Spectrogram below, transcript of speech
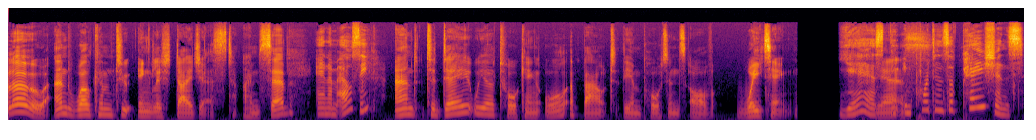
Hello, and welcome to English Digest. I'm Seb. And I'm Elsie. And today we are talking all about the importance of waiting. Yes, Yes. the importance of patience.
